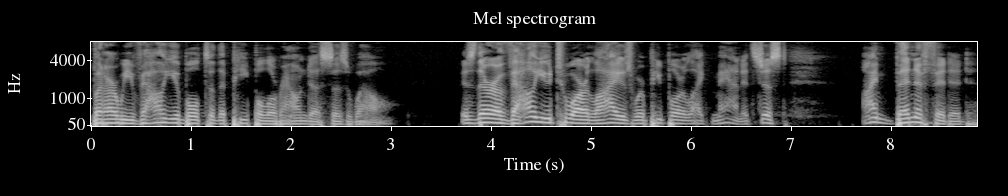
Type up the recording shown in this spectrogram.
But are we valuable to the people around us as well? Is there a value to our lives where people are like, man, it's just, I'm benefited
